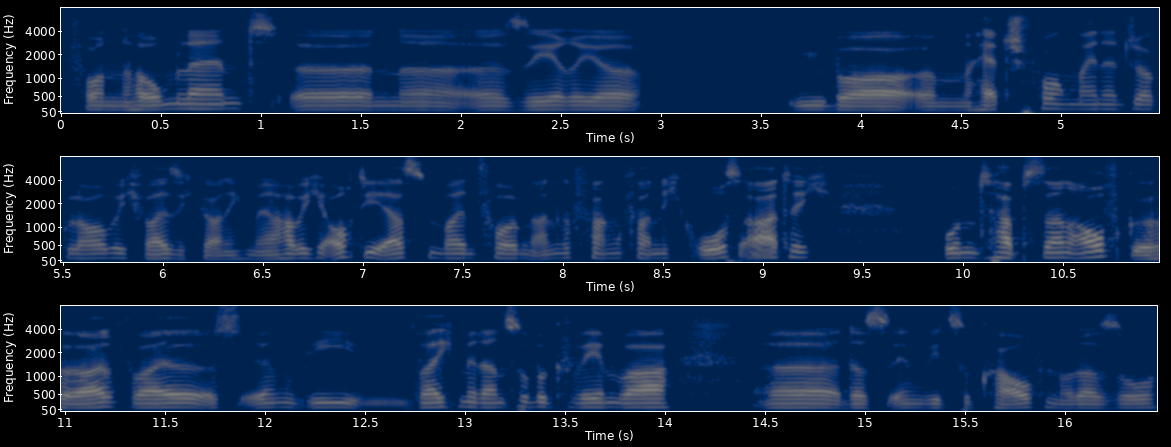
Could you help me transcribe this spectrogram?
von Homeland, äh, eine äh, Serie über ähm, Hedgefondsmanager, glaube ich, weiß ich gar nicht mehr. Habe ich auch die ersten beiden Folgen angefangen, fand ich großartig und habe es dann aufgehört, weil es irgendwie, weil ich mir dann zu bequem war, äh, das irgendwie zu kaufen oder so,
